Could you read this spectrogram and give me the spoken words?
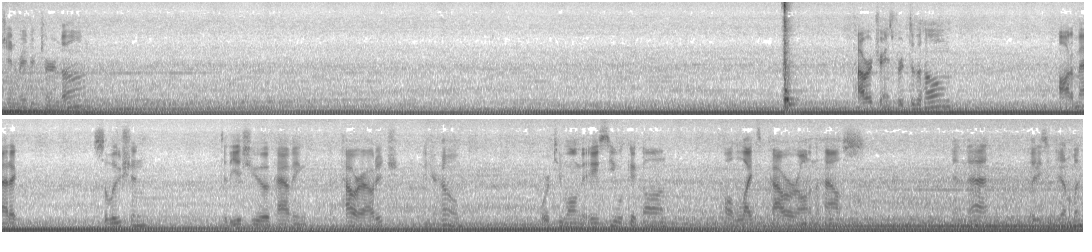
Generator turned on. Power transferred to the home. Automatic solution to the issue of having a power outage in your home. For too long, the AC will kick on. All the lights and power are on in the house. And that, ladies and gentlemen,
